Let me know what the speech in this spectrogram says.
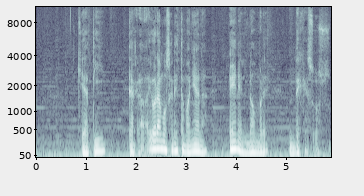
que a ti te agrada. Y oramos en esta mañana en el nombre de Jesús.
